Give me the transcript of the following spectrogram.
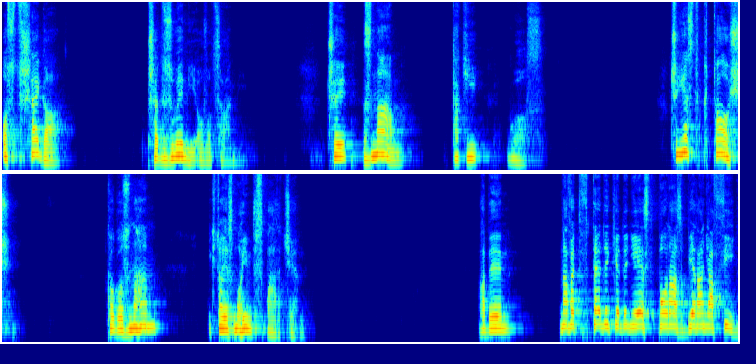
ostrzega przed złymi owocami. Czy znam taki głos? Czy jest ktoś, kogo znam i kto jest moim wsparciem. Abym nawet wtedy, kiedy nie jest pora zbierania fig,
